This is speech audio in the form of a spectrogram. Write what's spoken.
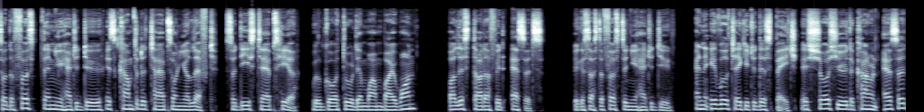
So the first thing you had to do is come to the tabs on your left. So these tabs here, we'll go through them one by one, but let's start off with assets because that's the first thing you had to do. And it will take you to this page. It shows you the current asset,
